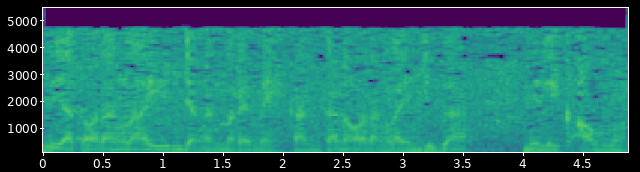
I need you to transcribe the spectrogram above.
Lihat orang lain jangan meremehkan karena orang lain juga milik Allah.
